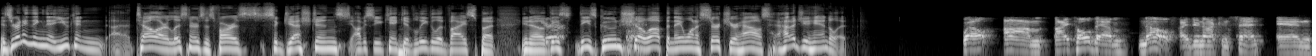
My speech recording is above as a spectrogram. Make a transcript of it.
is there anything that you can uh, tell our listeners as far as suggestions? Obviously, you can't give legal advice, but you know Sure. these these goons show up and they want to search your house. How did you handle it? Well, um, I told them, no, I do not consent. And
